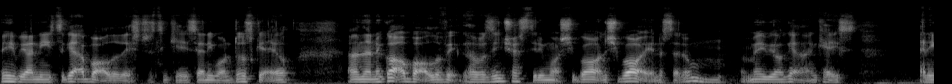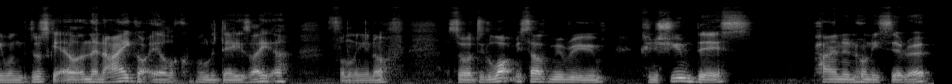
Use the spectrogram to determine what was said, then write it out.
Maybe I need to get a bottle of this just in case anyone does get ill. And then I got a bottle of it I was interested in what she bought. And she bought it. And I said, Hmm, maybe I'll get that in case anyone does get ill. And then I got ill a couple of days later, funnily enough. So I did lock myself in my room, consumed this pine and honey syrup,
